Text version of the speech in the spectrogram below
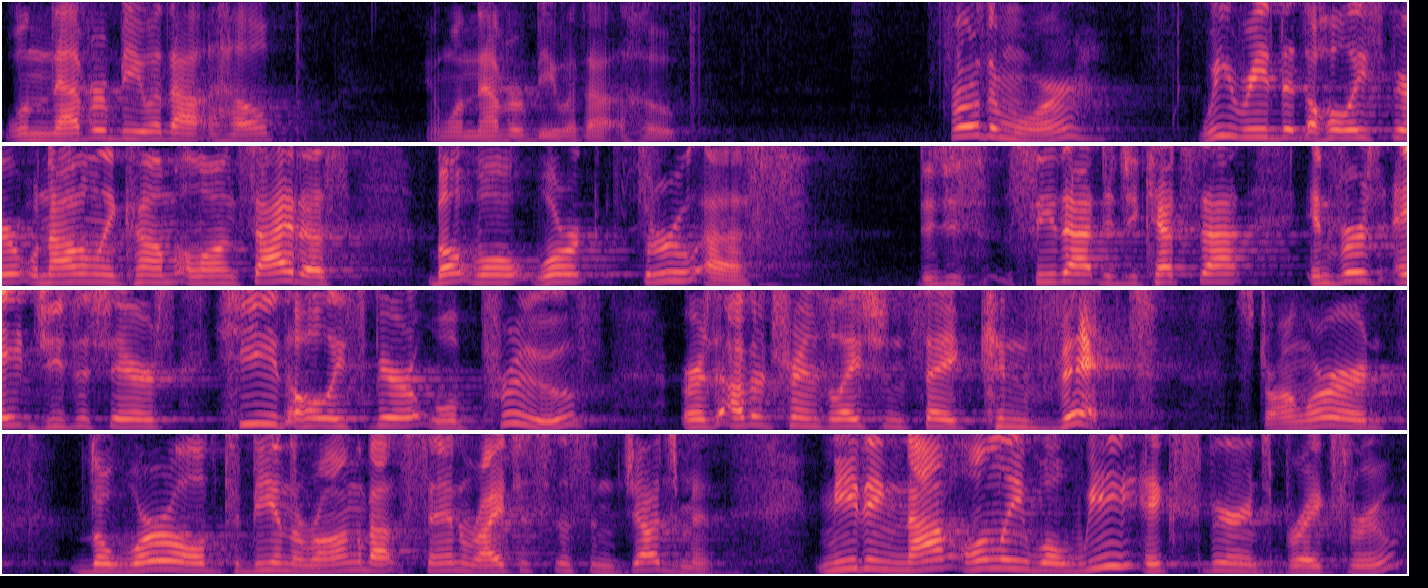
We'll never be without help, and we'll never be without hope. Furthermore, we read that the Holy Spirit will not only come alongside us, but will work through us. Did you see that? Did you catch that? In verse 8, Jesus shares, He, the Holy Spirit, will prove, or as other translations say, convict, strong word, the world to be in the wrong about sin, righteousness, and judgment. Meaning, not only will we experience breakthrough,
